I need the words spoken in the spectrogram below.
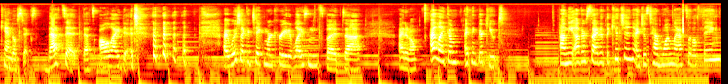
candlesticks. That's it. That's all I did. I wish I could take more creative license, but uh, I don't know. I like them. I think they're cute. On the other side of the kitchen, I just have one last little thing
